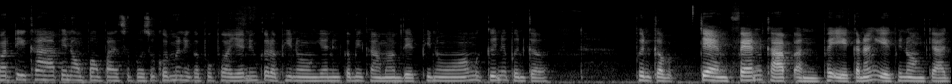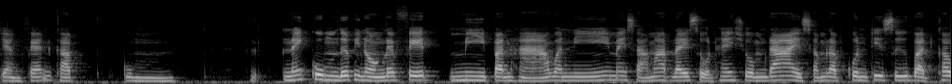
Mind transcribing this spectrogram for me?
วัสดีค่ะพี่น้องปองปายสุภสุคนมื่อนี้กับผู้พ่อยานิ่มก็กับพี่น้องยานิ่มก็มีข่าวมาอัปเดตพี่น้องเมื่อคืนเนี่ยเพิ่นกับเพิ่นกับแจ้งแฟนคลับ อันพระเอกกับนางเอกพี่น้องจะแจ้งแฟนคลับ กลุ่มในกลุ่มเด้อพี่น้องและเฟซมีปัญหาวันนี้ไม่สามารถไลฟ์สดให้ชมได้สำหรับคนที่ซื้อบัตรเข้า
